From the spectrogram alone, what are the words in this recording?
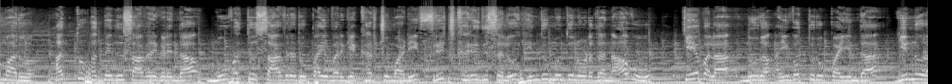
ಸರಿಸುಮಾರು ಹತ್ತು ಹದಿನೈದು ಸಾವಿರಗಳಿಂದ ಮೂವತ್ತು ಸಾವಿರ ರೂಪಾಯಿವರೆಗೆ ಖರ್ಚು ಮಾಡಿ ಫ್ರಿಡ್ಜ್ ಖರೀದಿಸಲು ಹಿಂದು ಮುಂದು ನೋಡದ ನಾವು ಕೇವಲ ನೂರ ಐವತ್ತು ರೂಪಾಯಿಯಿಂದ ಇನ್ನೂರ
